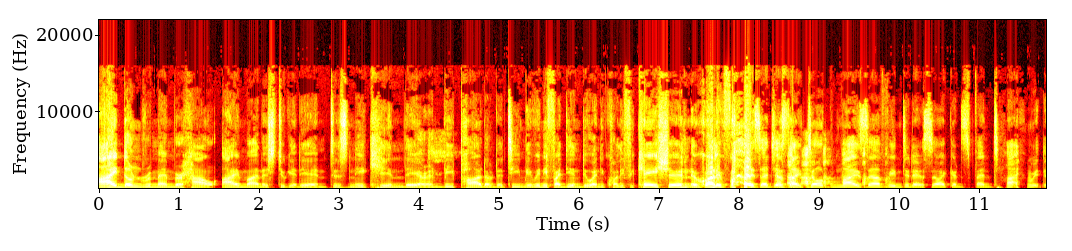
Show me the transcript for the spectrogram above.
I don't remember how I managed to get in to sneak in there and be part of the team, even if I didn't do any qualification or qualifiers. I just like talked myself into there so I could spend time with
